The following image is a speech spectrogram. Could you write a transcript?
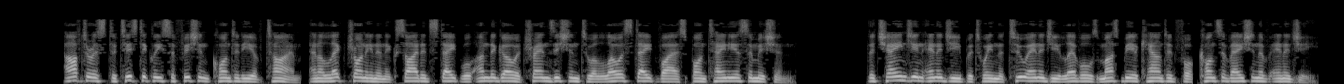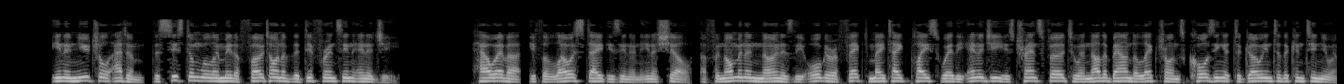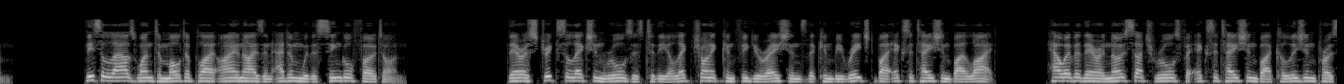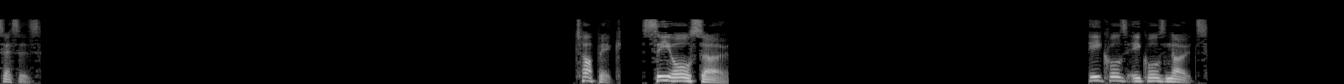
After a statistically sufficient quantity of time, an electron in an excited state will undergo a transition to a lower state via spontaneous emission. The change in energy between the two energy levels must be accounted for conservation of energy. In a neutral atom, the system will emit a photon of the difference in energy. However, if the lower state is in an inner shell, a phenomenon known as the Auger effect may take place where the energy is transferred to another bound electrons causing it to go into the continuum. This allows one to multiply ionize an atom with a single photon. There are strict selection rules as to the electronic configurations that can be reached by excitation by light, However there are no such rules for excitation by collision processes. See also. Notes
